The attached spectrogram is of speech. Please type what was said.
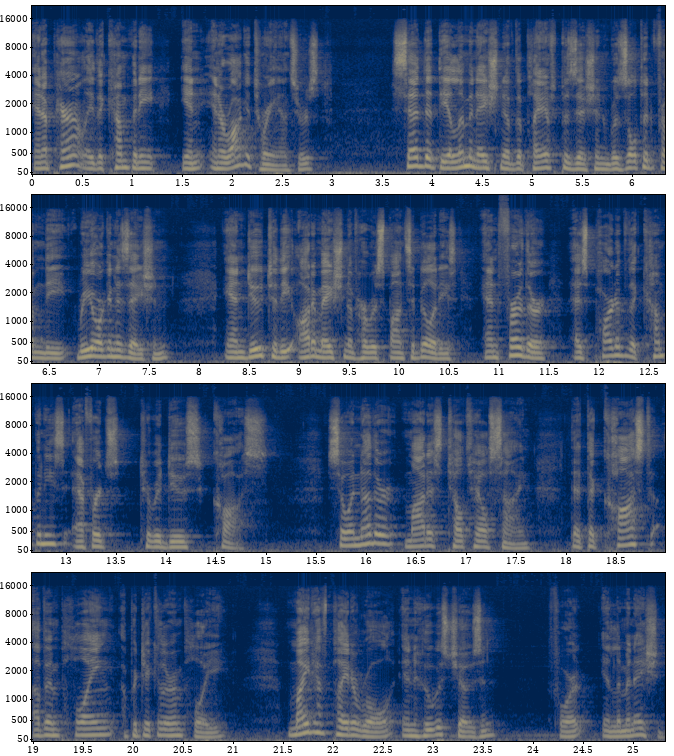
And apparently, the company, in interrogatory answers, said that the elimination of the plaintiff's position resulted from the reorganization and due to the automation of her responsibilities, and further, as part of the company's efforts to reduce costs. So, another modest telltale sign that the cost of employing a particular employee might have played a role in who was chosen for elimination.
